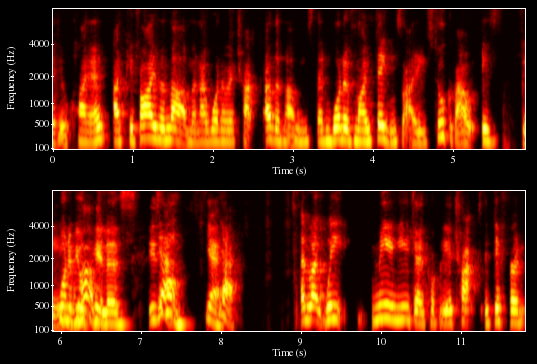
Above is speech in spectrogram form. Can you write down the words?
ideal client like if i'm a mum and i want to attract other mums then one of my things that i need to talk about is being One of your mum. pillars is Yeah. mum. Yeah. yeah and like we me and you joe probably attract a different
